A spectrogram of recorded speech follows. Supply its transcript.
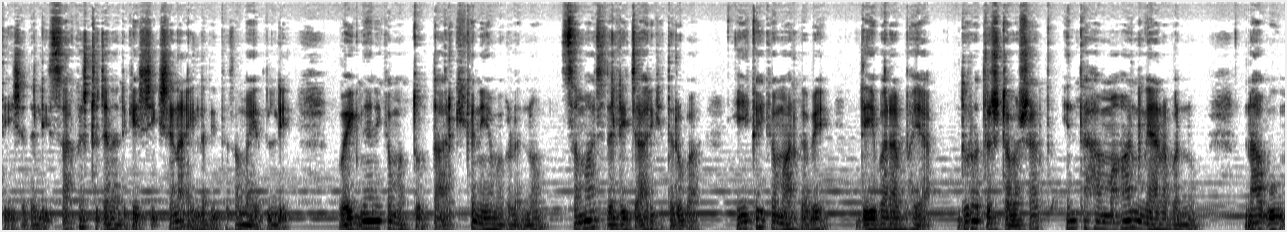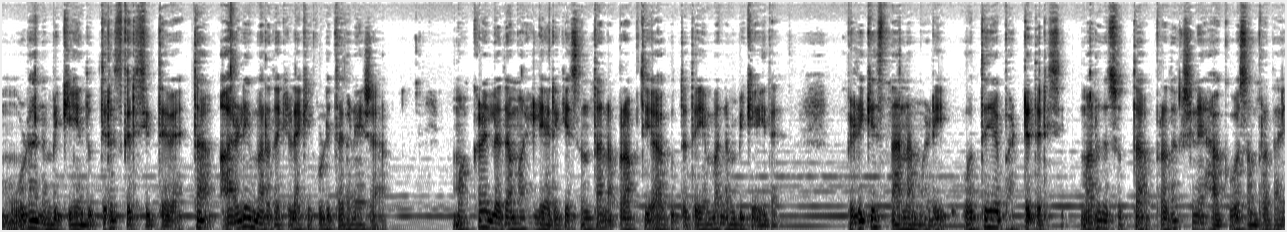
ದೇಶದಲ್ಲಿ ಸಾಕಷ್ಟು ಜನರಿಗೆ ಶಿಕ್ಷಣ ಇಲ್ಲದಿದ್ದ ಸಮಯದಲ್ಲಿ ವೈಜ್ಞಾನಿಕ ಮತ್ತು ತಾರ್ಕಿಕ ನಿಯಮಗಳನ್ನು ಸಮಾಜದಲ್ಲಿ ಜಾರಿಗೆ ತರುವ ಏಕೈಕ ಮಾರ್ಗವೇ ದೇವರ ಭಯ. ದುರದೃಷ್ಟವಶಾತ್ ಇಂತಹ ಮಹಾನ್ ಜ್ಞಾನವನ್ನು ನಾವು ಮೂಢನಂಬಿಕೆ ಎಂದು ತಿರಸ್ಕರಿಸಿದ್ದೇವೆ. ತ ಅರಳಿ ಮರದ ಕೆಳಗೆ ಕುಳಿತ ಗಣೇಶ, ಮಕ್ಕಳಿಲ್ಲದ ಮಹಿಳೆಯರಿಗೆ ಸಂತಾನ ಪ್ರಾಪ್ತಿಯಾಗುತ್ತದೆ ಎಂಬ ನಂಬಿಕೆ ಇದೆ. ಬೆಳಿಗ್ಗೆ ಸ್ನಾನ ಮಾಡಿ ಒದ್ದೆಯ ಬಟ್ಟೆ ಧರಿಸಿ ಮರದ ಸುತ್ತ ಪ್ರದಕ್ಷಿಣೆ ಹಾಕುವ ಸಂಪ್ರದಾಯ.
